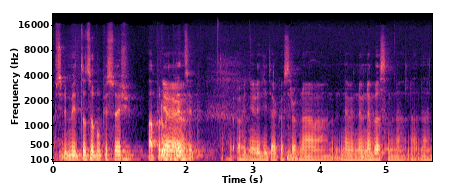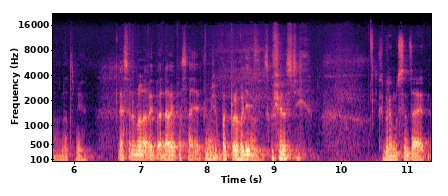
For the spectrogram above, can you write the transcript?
přijde mi to, co popisuješ, má podobný jo, jo. princip. Hodně lidí to jako srovnává, nevím, ne, nebyl jsem na, na, na, na tmě. Já jsem nebyl na, vypa- na vypasání, tak to můžu no. pak prohodit no. zkušenosti. Tak budeme muset zajet.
